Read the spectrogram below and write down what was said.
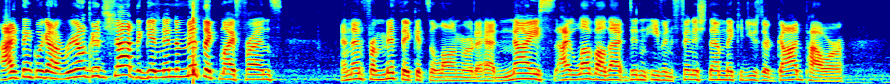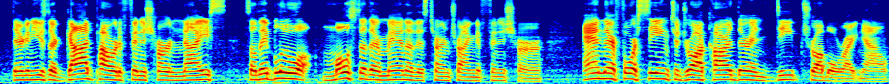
I think we got a real good shot to getting into Mythic, my friends. And then from Mythic, it's a long road ahead. Nice. I love how that didn't even finish them. They could use their God power. They're going to use their God power to finish her. Nice. So they blew most of their mana this turn trying to finish her and they're foreseeing to draw a card, they're in deep trouble right now.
